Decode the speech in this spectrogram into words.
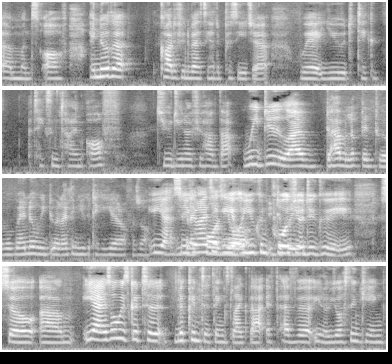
um, months off. I know that Cardiff University had a procedure where you'd take a, take some time off. Do you do you know if you have that? We do. I haven't looked into it, but I know we do, and I think you can take a year off as well. Yeah, so You you, can, can, like, either take a year or you can degree. pause your degree. So um, yeah, it's always good to look into things like that. If ever you know you're thinking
